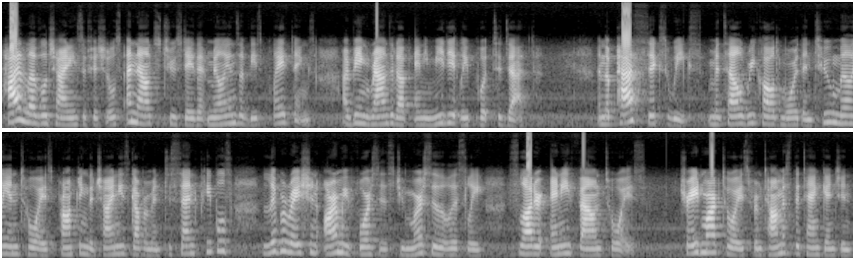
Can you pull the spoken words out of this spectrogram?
High-level Chinese officials announced Tuesday that millions of these playthings are being rounded up and immediately put to death. In the past six weeks, Mattel recalled more than 2 million toys, prompting the Chinese government to send People's Liberation Army forces to mercilessly slaughter any found toys. Trademark toys from Thomas the Tank Engine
